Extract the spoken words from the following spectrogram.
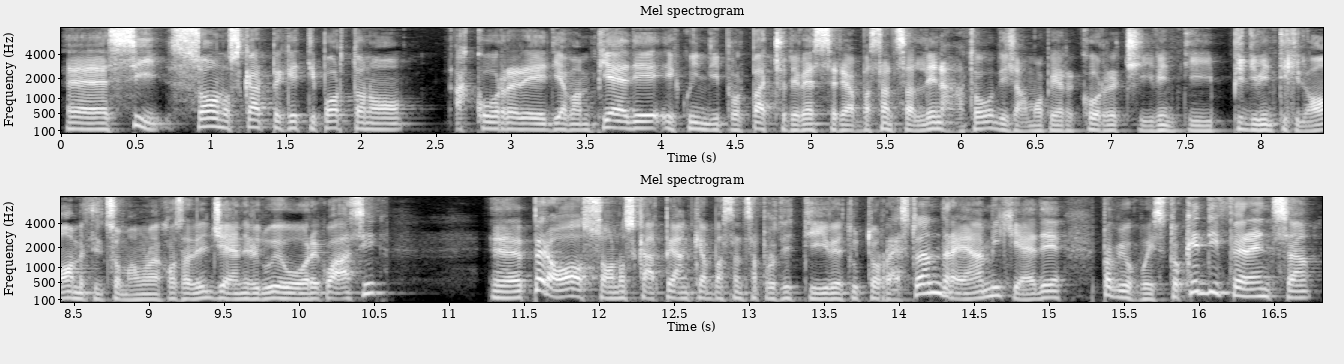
Eh, sì, sono scarpe che ti portano a correre di avampiede e quindi il polpaccio deve essere abbastanza allenato, diciamo, per correrci 20, più di 20 km, insomma una cosa del genere, due ore quasi. Eh, però sono scarpe anche abbastanza protettive e tutto il resto. E Andrea mi chiede proprio questo, che differenza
